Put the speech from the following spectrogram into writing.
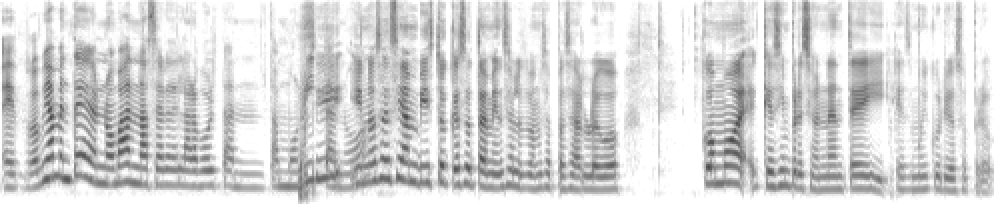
eh, obviamente no van a ser del árbol tan, tan bonita, sí, Y no sé si han visto que eso también se los vamos a pasar luego. Cómo, que es impresionante y es muy curioso, pero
